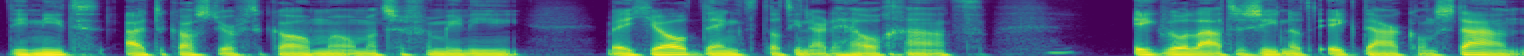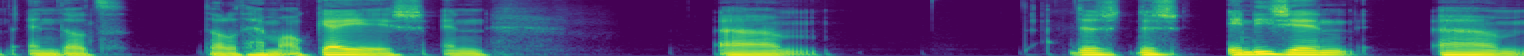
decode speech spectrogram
die niet uit de kast durft te komen... omdat zijn familie weet je wel, denkt dat hij naar de hel gaat. Ik wil laten zien dat ik daar kan staan en dat, dat het helemaal oké is. En ehm, dus, dus in die zin, ehm,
